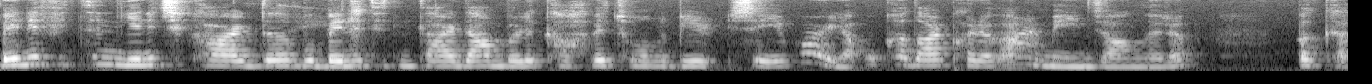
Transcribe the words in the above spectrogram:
Benefit'in yeni çıkardığı bu Benefit'lerden böyle kahve tonlu bir şeyi var ya o kadar para vermeyin canlarım. Bakın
